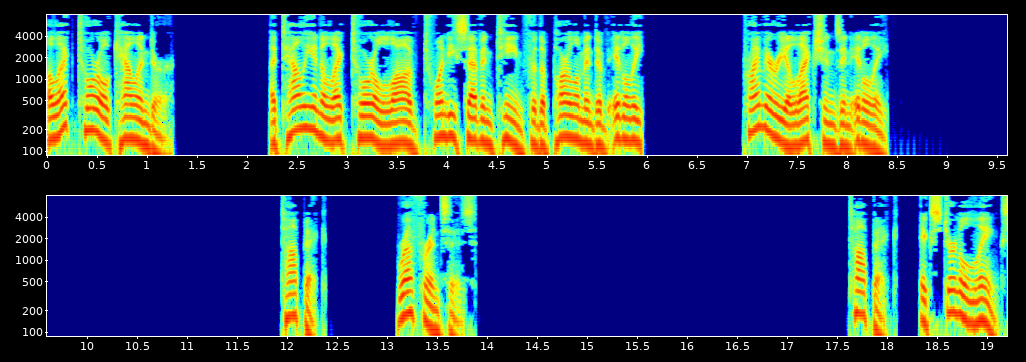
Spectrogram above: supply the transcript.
Electoral calendar Italian electoral law of 2017 for the Parliament of Italy Primary elections in Italy References External links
